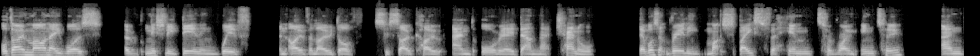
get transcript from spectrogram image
Although Mane was initially dealing with an overload of Sissoko and Aurier down that channel, there wasn't really much space for him to roam into. And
